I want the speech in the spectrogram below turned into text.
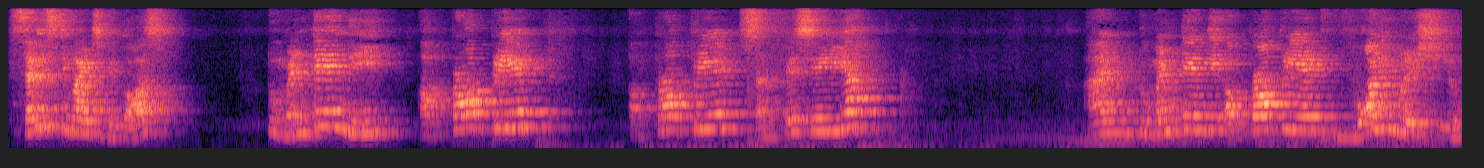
Cells divides because to maintain the appropriate appropriate surface area and to maintain the appropriate volume ratio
